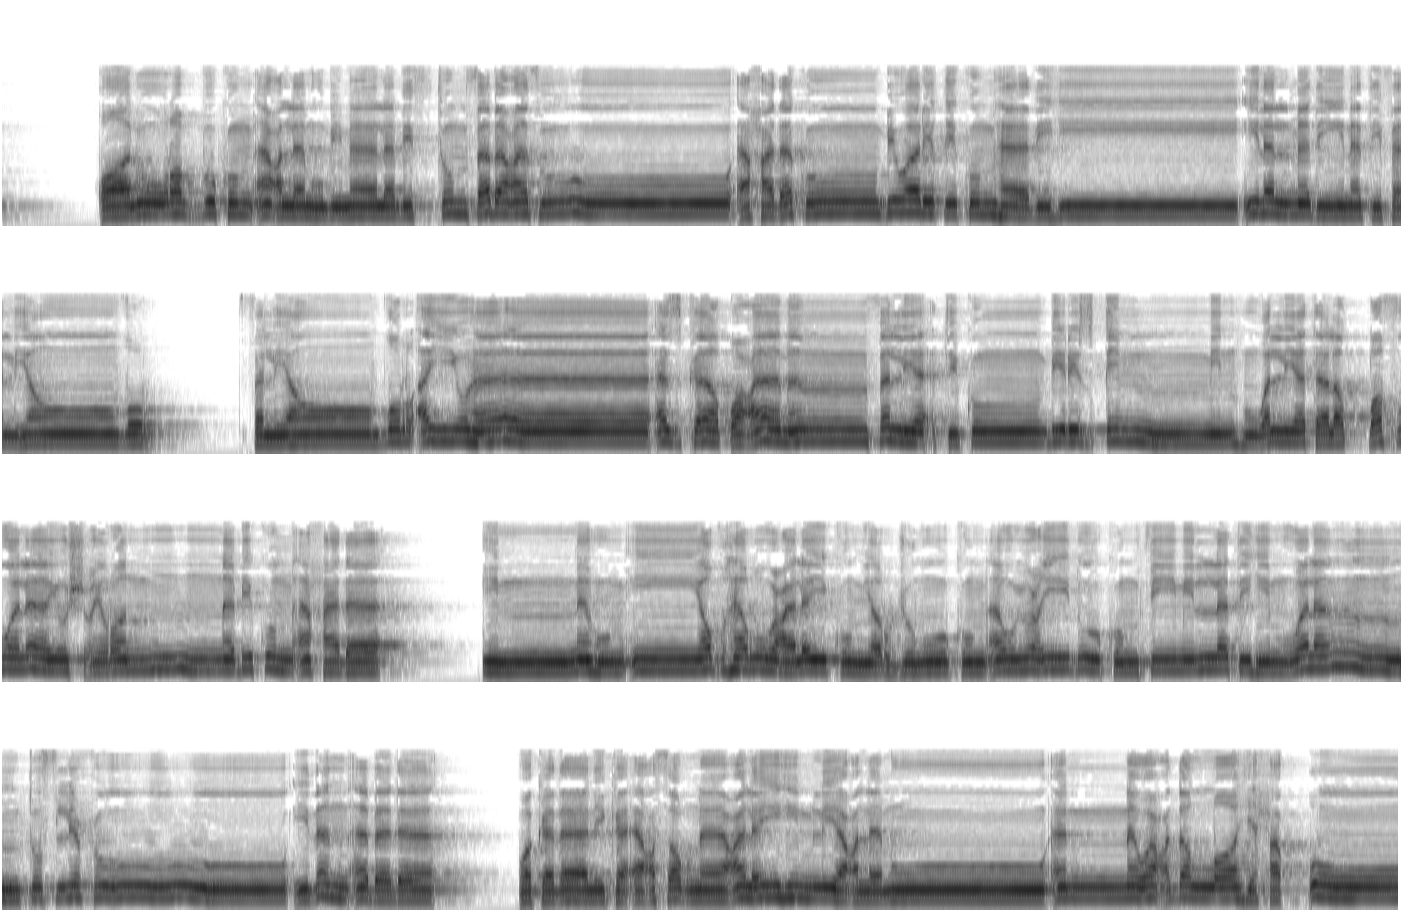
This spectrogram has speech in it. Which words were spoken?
قالوا ربكم أعلم بما لبثتم فابعثوا أحدكم بورقكم هذه إلى المدينة فلينظر فلينظر أيها أزكى طعاما فليأتكم برزق منه وليتلطف ولا يشعرن بكم أحدا إنهم إن يظهروا عليكم يرجموكم أو يعيدوكم في ملتهم ولن تفلحوا اذا أبدا وكذلك أعثرنا عليهم ليعلموا أن وعد الله حق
